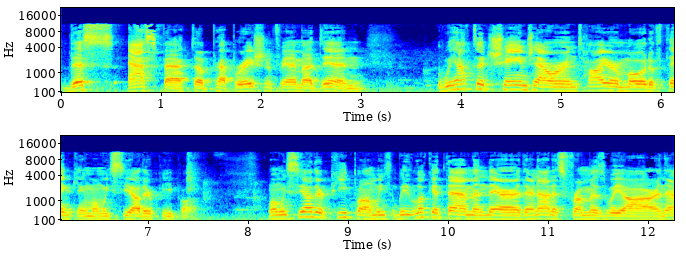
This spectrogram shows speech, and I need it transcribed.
this aspect of preparation for Yom HaDin, we have to change our entire mode of thinking when we see other people. When we see other people and we, we look at them and they're they're not as from as we are and they're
